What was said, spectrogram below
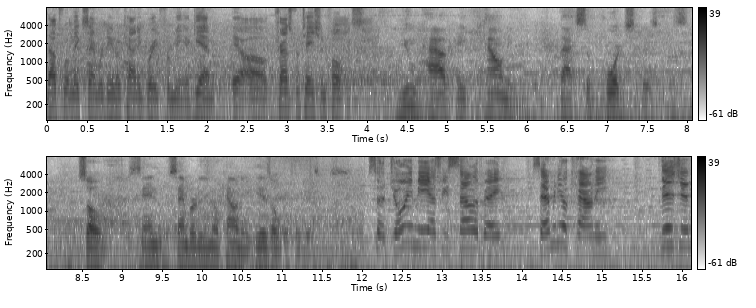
That's what makes San Bernardino County great for me. Again, uh, transportation focus. You have a county that supports business. So San, San Bernardino County is open for business. So join me as we celebrate San Bernardino County Vision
